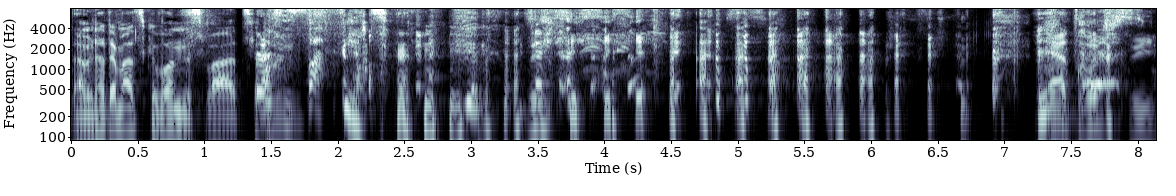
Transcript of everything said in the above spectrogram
Damit hat er mal gewonnen. Es war 2014. Erdrutschsieg.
